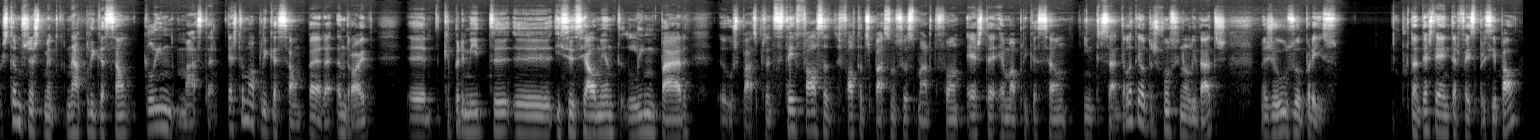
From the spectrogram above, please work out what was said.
Estamos neste momento na aplicação Clean Master. Esta é uma aplicação para Android eh, que permite eh, essencialmente limpar eh, o espaço. Portanto, se tem falsa, falta de espaço no seu smartphone, esta é uma aplicação interessante. Ela tem outras funcionalidades, mas eu uso-a para isso. Portanto, esta é a interface principal.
